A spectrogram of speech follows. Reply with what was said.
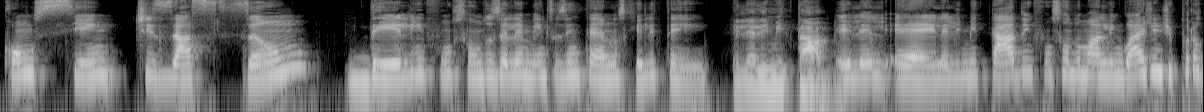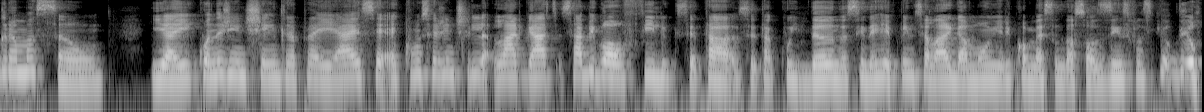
conscientização dele em função dos elementos internos que ele tem. Ele é limitado. Ele é, ele é limitado em função de uma linguagem de programação. E aí, quando a gente entra para IA, é como se a gente largasse, sabe igual o filho que você tá, você tá cuidando, assim, de repente você larga a mão e ele começa a andar sozinho, você fala assim, meu Deus,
